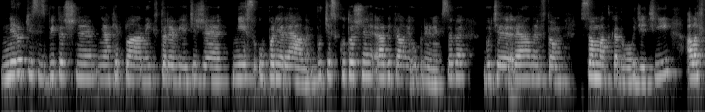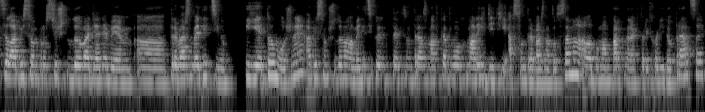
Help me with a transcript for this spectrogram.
Nerobte si zbytočne nejaké plány, ktoré viete, že nie sú úplne reálne. Buďte skutočne radikálne úprimní k sebe, buďte reálne v tom, som matka dvoch detí, ale chcela by som proste študovať, ja neviem, uh, treba z medicínu. Je to možné, aby som študovala medicínu, keď som teraz matka dvoch malých detí a som treba na to sama, alebo mám partnera, ktorý chodí do práce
